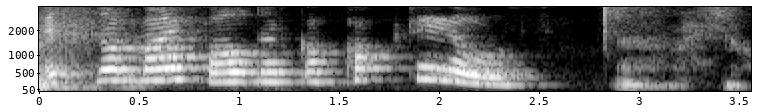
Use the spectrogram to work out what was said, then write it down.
it's not my fault. I've got cocktails. Oh my god.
